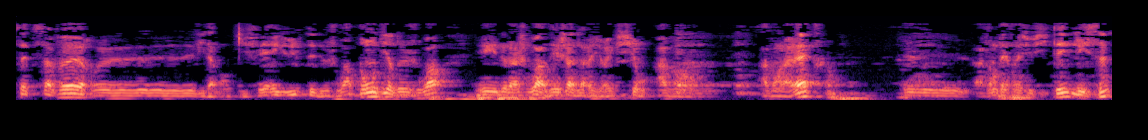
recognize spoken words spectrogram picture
cette saveur, euh, évidemment, qui fait exulter de joie, bondir de joie, et de la joie déjà de la résurrection avant, avant la lettre, euh, avant d'être ressuscité, les saints.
